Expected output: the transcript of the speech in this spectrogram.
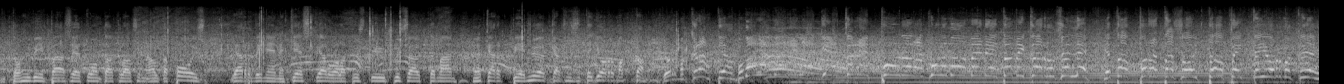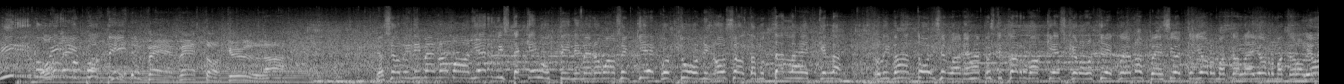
Mutta hyvin pääsee tuon taklauksen alta pois. Järvinen keskialueella pystyy pysäyttämään kärppien hyökkäyksen. Sitten Jormakka. Jormakka lähtee ampumaan. Lamerilla kiekko reppuun alakulmaan menee Tomi Karuselle. Ja Tappara tasoittaa Pekka Jormakka ja hirmu hirmu poti. Hirveä veto, kyllä. Ja se oli nimenomaan, Järvistä kehuttiin nimenomaan sen kiekon tuonnin osalta, mutta tällä hetkellä oli vähän toisenlainen. Hän pystyi karvaa keskellä kiekko ja nopea syöttö Jormakalle ja Jormakalla oli Joo,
